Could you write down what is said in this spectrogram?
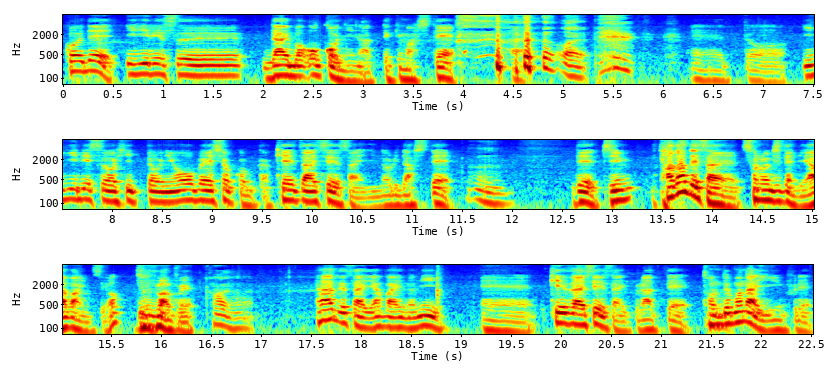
これでイギリス、だいぶおこになってきまして、あ。はい。えーっと、イギリスを筆頭に欧米諸国が経済制裁に乗り出して、うん。で、ただでさえその時点でやばいんですよ、ジンバブエ。はいはい。ただでさえやばいのに、えー経済制裁食らって、とんでもないインフレ。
